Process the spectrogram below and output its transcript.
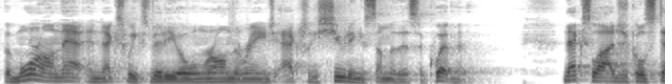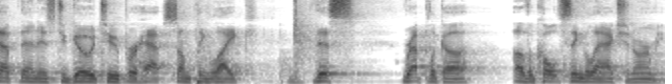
But more on that in next week's video when we're on the range actually shooting some of this equipment. Next logical step then is to go to perhaps something like this replica of a Colt single action army.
